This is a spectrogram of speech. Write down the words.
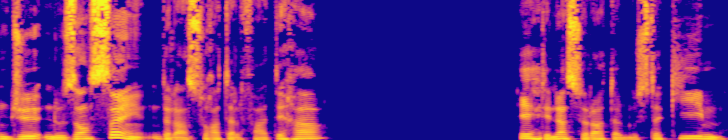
Dieu nous enseigne de la Surat al-Fatiha, la Surat al-Mustaqim,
